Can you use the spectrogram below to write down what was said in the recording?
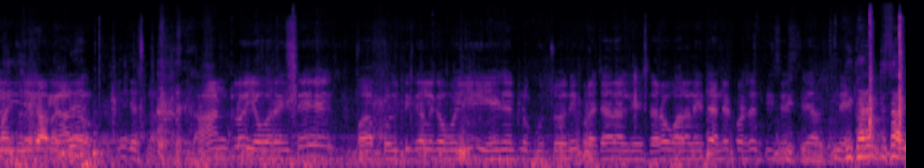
మంచి కాబట్టి ఇది చేస్తున్నాం దాంట్లో ఎవరైతే పొలిటికల్గా పోయి ఏజెంట్లు కూర్చొని ప్రచారాలు చేసినారో వాళ్ళనైతే హండ్రెడ్ పర్సెంట్ తీసేసేయాల్సిందే. ఇది కరెక్ట్ సార్?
